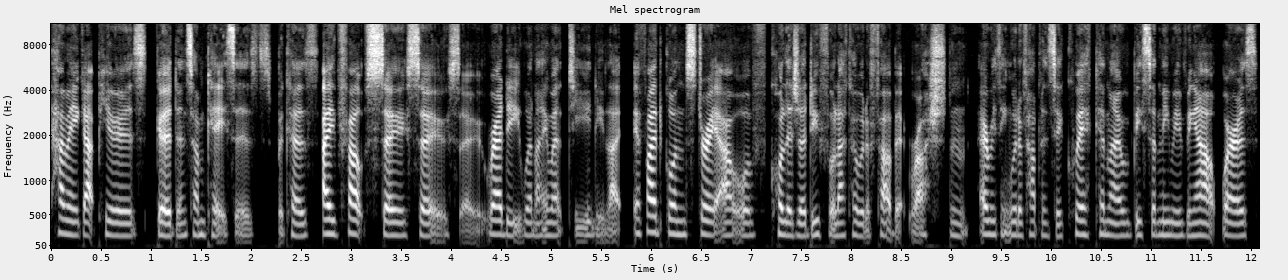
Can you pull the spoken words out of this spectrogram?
having a gap year is good in some cases because I felt so, so, so ready when I went to uni. Like if I'd gone straight out of college, I do feel like I would have felt a bit rushed and everything would have happened so quick and I would be suddenly moving out. Whereas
